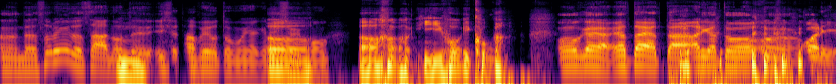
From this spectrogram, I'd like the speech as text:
うん、だからそれ言うとさ、あの、うんで一緒に食べようと思うんやけど、うん一緒にこああ、いいよ、行こうか。う。オーケー、やったやった、ありがとう。うん、終わり。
